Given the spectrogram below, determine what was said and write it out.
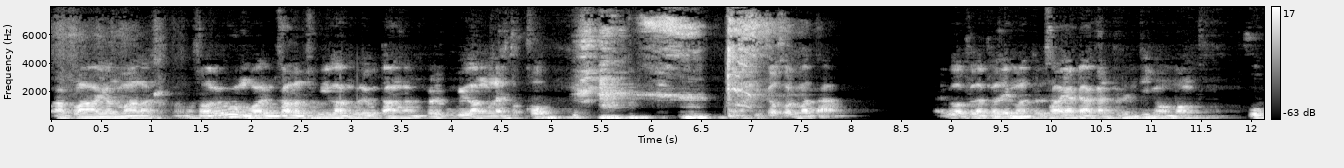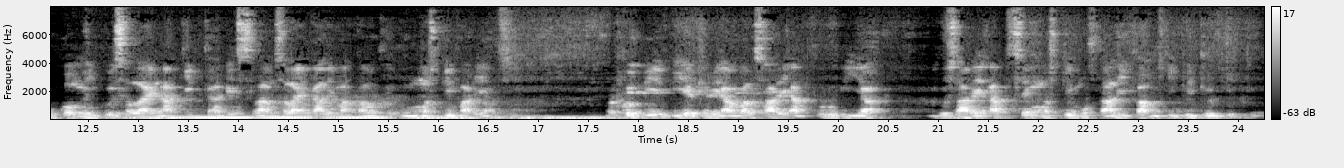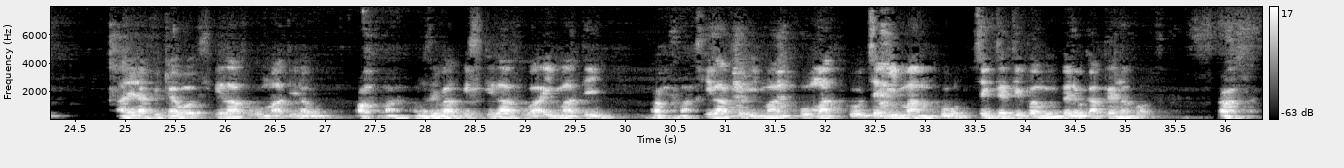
pelayan malas. Soalnya gue mau salam sebilang boleh utangan, baru gue bilang mulai toko. Masih kehormatan. Kalau bela balik matur, saya tidak akan berhenti ngomong hukum itu selain akidah Islam, selain kalimat tauhid itu mesti variasi. Mergo piye dari awal syariat furu'iyah itu syariat sing mesti mustalifah, mesti beda-beda. Ini Nabi Dawud, khilafu umati rahmah. Menerima ikhtilafu imati rahmah. Khilafu imam umatku cek imamku sing dadi pemimpin kabeh napa rahmah.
